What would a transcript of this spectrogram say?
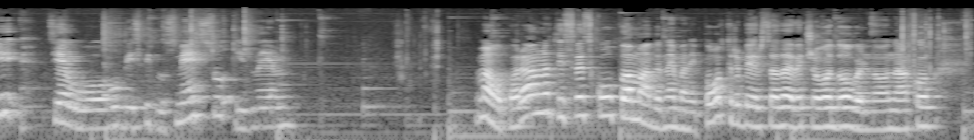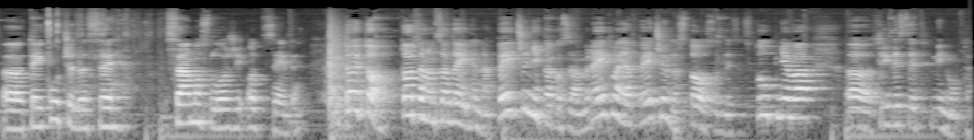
i cijelu ovu biskvitnu smjesu izlijem malo poravnati sve skupa, mada nema ni potrebe jer sada je već ovo dovoljno onako uh, tekuće da se samo složi od sebe. to je to. To se nam sada ide na pečenje. Kako sam vam rekla, ja pečem na 180 stupnjeva 30 uh, minuta.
